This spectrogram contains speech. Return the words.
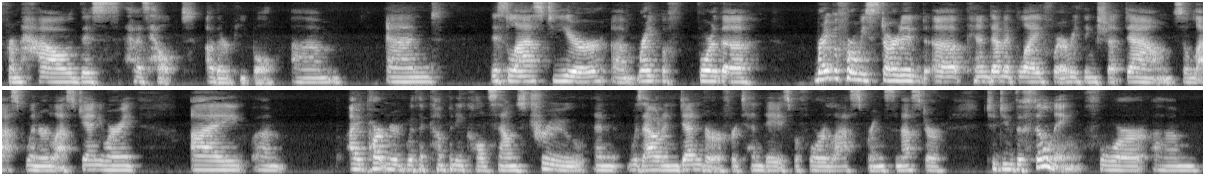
from how this has helped other people. Um, and this last year, um, right before the right before we started uh, pandemic life, where everything shut down, so last winter, last January, I um, I partnered with a company called Sounds True and was out in Denver for ten days before last spring semester to do the filming for um,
